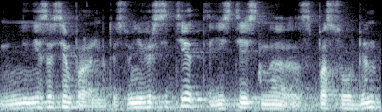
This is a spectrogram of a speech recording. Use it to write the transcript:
не совсем правильно. То есть университет, естественно, способен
